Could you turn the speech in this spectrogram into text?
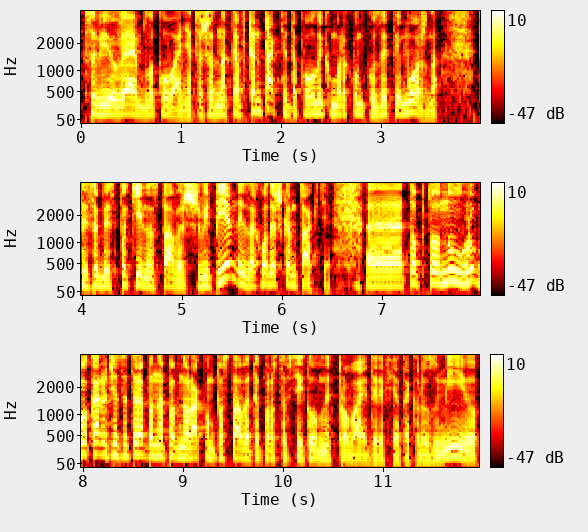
собі уявляємо блокування. Тому що на ВКонтакті та по великому рахунку зайти можна. Ти собі спокійно ставиш VPN і заходиш в ВКонтакті. Е, тобто, ну, грубо кажучи, це треба, напевно, раком поставити просто всіх головних провайдерів, я так розумію,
